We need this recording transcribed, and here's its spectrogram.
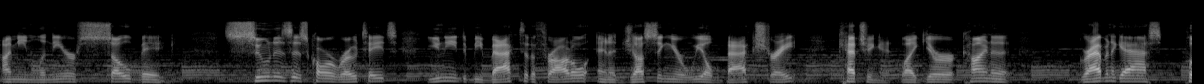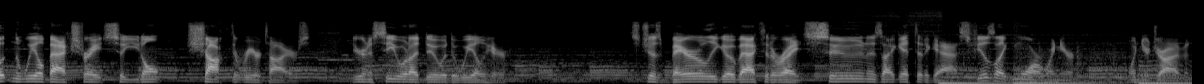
I mean, Lanier's so big soon as this car rotates, you need to be back to the throttle and adjusting your wheel back straight, catching it. Like you're kind of grabbing the gas, putting the wheel back straight so you don't shock the rear tires. You're going to see what I do with the wheel here. It's just barely go back to the right soon as I get to the gas. Feels like more when you're when you're driving.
